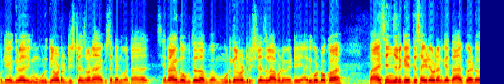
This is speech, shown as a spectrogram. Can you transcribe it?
ప్రయాగ్రాజ్కి మూడు కిలోమీటర్ డిస్టెన్స్లోనే ఆపేసాడు అనమాట చిరాకు దొబ్బుతుంది అబ్బా మూడు కిలోమీటర్ డిస్టెన్స్ ఆపడం ఏంటి అది కూడా ఒక ప్యాసింజర్కి అయితే సైడ్ అవ్వడానికి అయితే ఆపాడు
